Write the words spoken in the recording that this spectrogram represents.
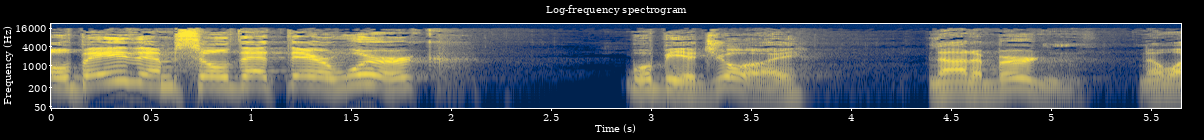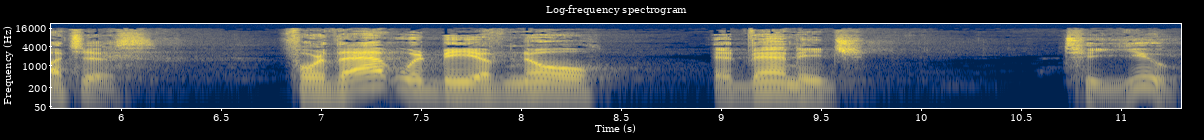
Obey them so that their work will be a joy, not a burden. Now watch this. For that would be of no advantage to you.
